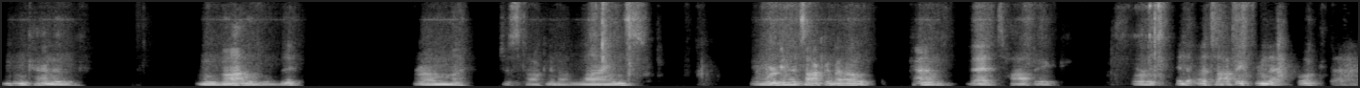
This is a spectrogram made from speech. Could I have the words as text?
we can kind of move on a little bit from just talking about lines. And we're going to talk about kind of that topic or a topic from that book that I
